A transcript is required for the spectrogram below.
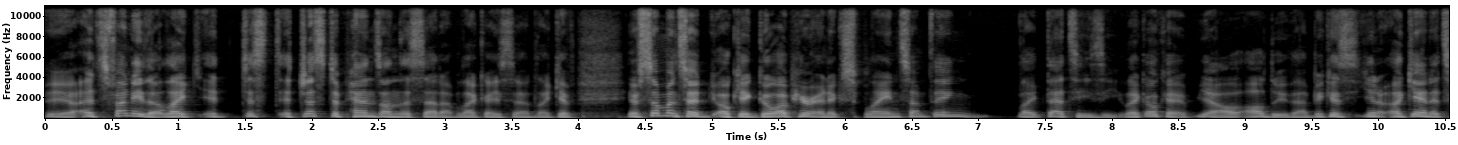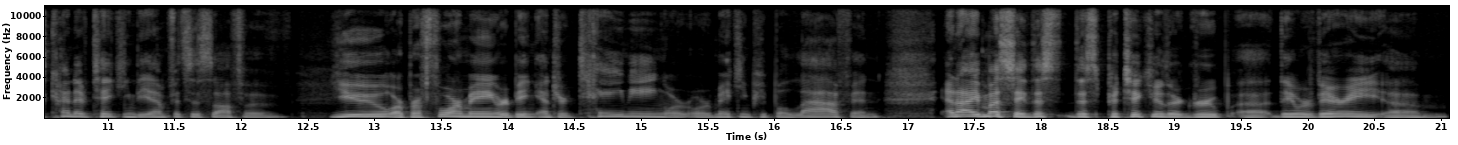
Yeah, it's funny though. Like it just it just depends on the setup. Like I said, like if if someone said, "Okay, go up here and explain something," like that's easy. Like okay, yeah, I'll, I'll do that because you know again, it's kind of taking the emphasis off of you or performing or being entertaining or or making people laugh and and I must say this this particular group uh, they were very. Um,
